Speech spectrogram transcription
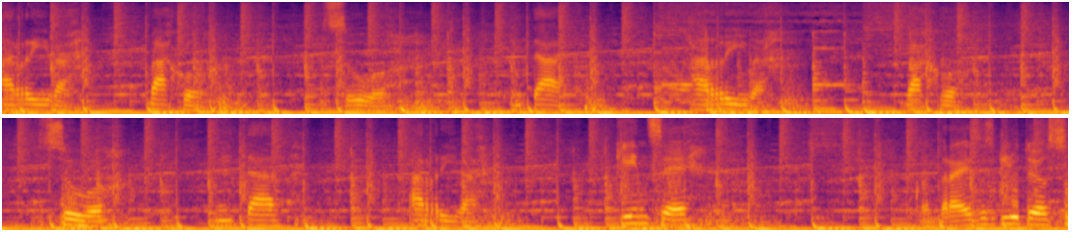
Arriba. Bajo. Subo. Mitad. Arriba. Bajo. Subo. Mitad. Arriba. 15. Contrae esos glúteos.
